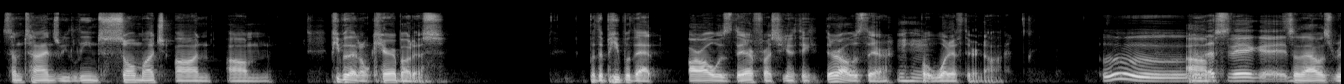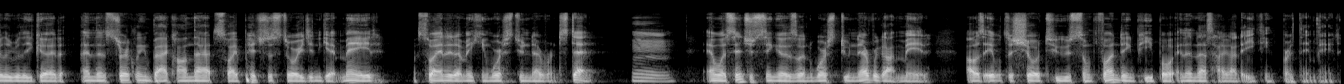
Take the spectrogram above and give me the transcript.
sometimes we lean so much on um, people that don't care about us. But the people that are always there for us, you're gonna think they're always there. But what if they're not? Ooh, that's very good. Um, So that was really, really good. And then circling back on that, so I pitched the story, didn't get made. So I ended up making Worst Student Ever instead. And what's interesting is when Worst Student Ever got made, I was able to show it to some funding people, and then that's how I got 18th birthday made.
